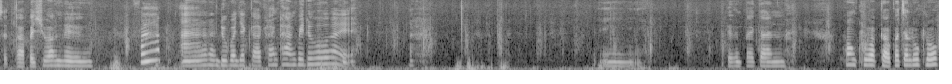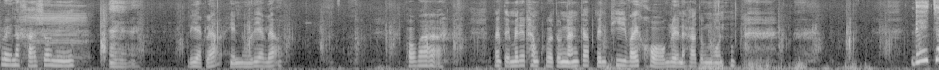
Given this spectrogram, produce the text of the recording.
สต็อไปช่วงหนึ่งฟ้าบอ่าดูบรรยากาศข้างทางไปด้วยเดินไปกันห้องครัวเก่าก็จะโลกๆเลยนะคะ ช่วงนี้เรียกแล้วเห็นหนูเรียกแล้ว เพราะว่า ตั้งแต่ไม่ได้ทำครัวตรงนั้นก็เป็นที่ไว้ของเลยนะคะ ตรงโน้น ดีใจ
